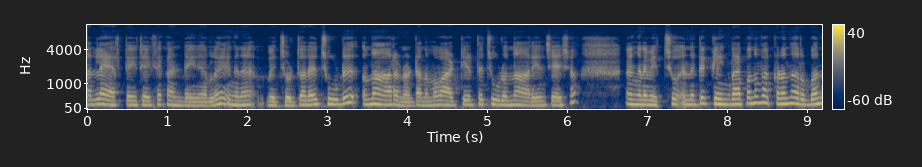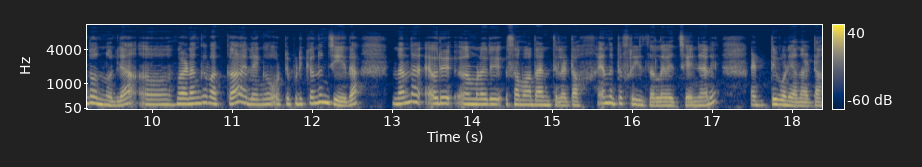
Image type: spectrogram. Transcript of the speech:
നല്ല എയർ ടൈറ്റ് ആയിട്ടുള്ള കണ്ടെയ്നറിൽ ഇങ്ങനെ വെച്ചു കൊടുത്തു. അതായത് ചൂട് ഒന്ന് ആറണം കേട്ടോ. നമ്മൾ വാട്ടിയെടുത്ത ചൂടൊന്ന് ആറിയതിന് ശേഷം അങ്ങനെ വെച്ചു. എന്നിട്ട് ക്ലീൻ റാപ്പൊന്നും വെക്കണം നിർബന്ധമൊന്നുമില്ല. വേണമെങ്കിൽ വെക്കുക അല്ലെങ്കിൽ ഒട്ടിപ്പിടിക്കൊന്നും ചെയ്ത എന്നാൽ ഒരു നമ്മളൊരു സമാധാനത്തിൽ കേട്ടോ. എന്നിട്ട് ഫ്രീസറിൽ വെച്ച് കഴിഞ്ഞാൽ അടിപൊളിയാണ് കേട്ടോ.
